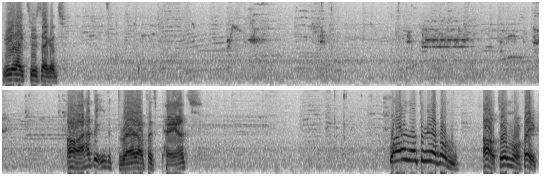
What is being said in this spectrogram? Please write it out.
Give me like two seconds. Oh, I have to eat the thread off his pants? Why are there three of them? Oh, two of them are fake.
